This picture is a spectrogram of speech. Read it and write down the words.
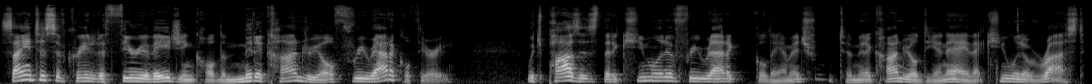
Scientists have created a theory of aging called the mitochondrial free radical theory, which posits that a cumulative free radical damage to mitochondrial DNA, that cumulative rust,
